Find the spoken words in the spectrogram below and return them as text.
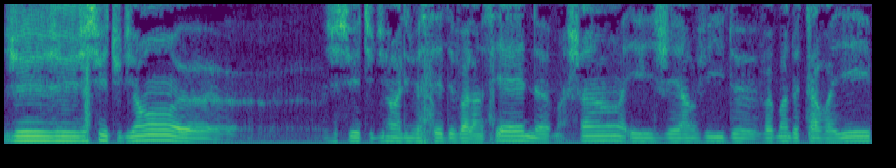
je, je, je suis étudiant, euh, je suis étudiant à l'université de Valenciennes, machin, et j'ai envie de vraiment de travailler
